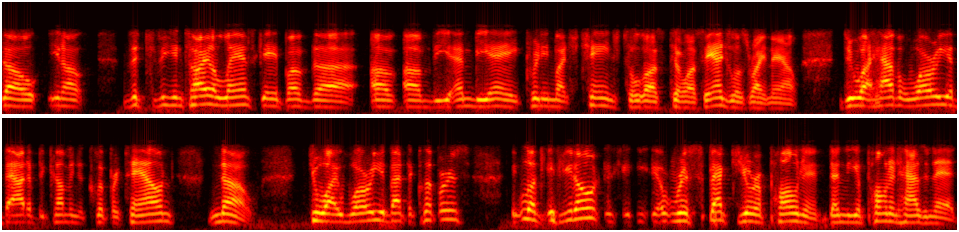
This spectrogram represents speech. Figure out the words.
So, you know, the the entire landscape of the of of the NBA pretty much changed to Los to Los Angeles right now. Do I have a worry about it becoming a Clipper town? No. Do I worry about the Clippers? Look, if you don't respect your opponent, then the opponent has an edge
